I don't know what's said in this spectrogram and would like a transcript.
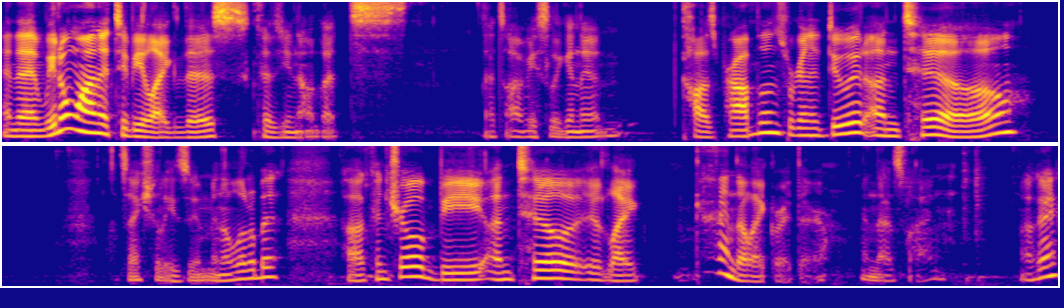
And then we don't want it to be like this because you know that's that's obviously gonna cause problems. We're going to do it until, let's actually zoom in a little bit. Uh, control B until it like, kind of like right there. And that's fine. Okay.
